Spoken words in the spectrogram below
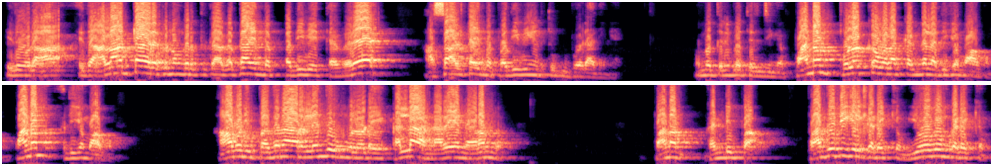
இது ஒரு அ- இது அலாட்டா இருக்கணுங்கிறதுக்காகத்தான் இந்த பதிவை தவிர அசால்ட்டா இந்த பதிவையும் எடுத்துட்டு போயிடாதீங்க. ரொம்ப தெளிவா தெரிஞ்சுங்க. பணம் புழக்க வழக்கங்கள் அதிகமாகும். பணம் அதிகமாகும். ஆவணி பதினாறுல இருந்து உங்களுடைய கல்லா நிறைய நிரம்பும். பணம் கண்டிப்பா. பதவிகள் கிடைக்கும் யோகம் கிடைக்கும்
